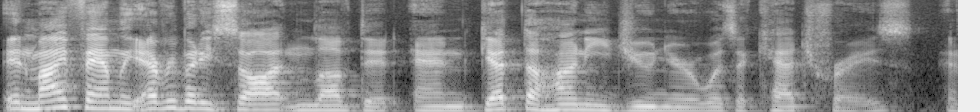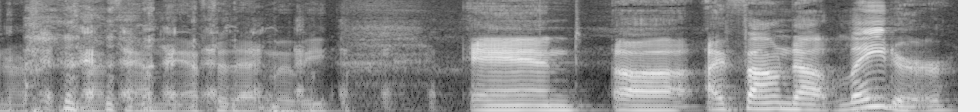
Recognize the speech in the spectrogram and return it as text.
in my family, everybody saw it and loved it, and "Get the Honey, Junior" was a catchphrase in, our, in my family after that movie. And uh, I found out later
